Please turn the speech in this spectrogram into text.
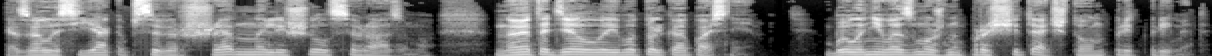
Казалось, Якоб совершенно лишился разума, но это делало его только опаснее. Было невозможно просчитать, что он предпримет.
